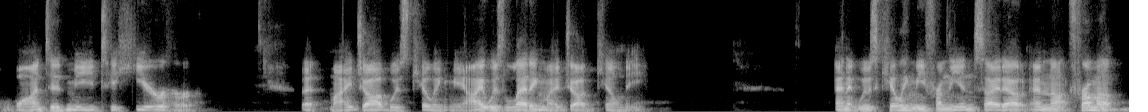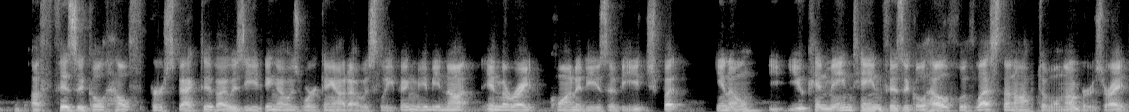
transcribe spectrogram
wanted me to hear her that my job was killing me. I was letting my job kill me and it was killing me from the inside out and not from a, a physical health perspective i was eating i was working out i was sleeping maybe not in the right quantities of each but you know you can maintain physical health with less than optimal numbers right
